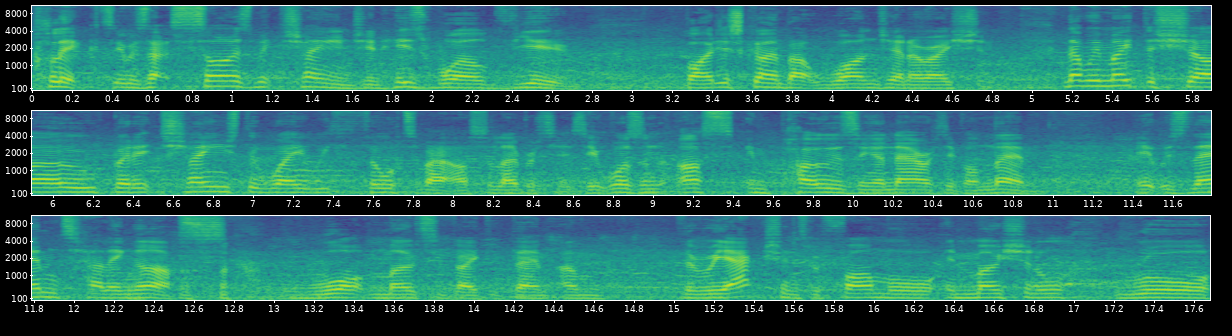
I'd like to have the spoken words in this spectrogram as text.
clicked. It was that seismic change in his worldview by just going back one generation. Now we made the show, but it changed the way we thought about our celebrities. It wasn't us imposing a narrative on them. It was them telling us what motivated them, and the reactions were far more emotional, raw,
